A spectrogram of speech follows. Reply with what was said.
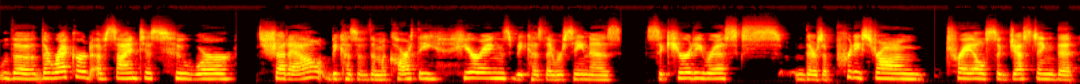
The, the record of scientists who were shut out because of the McCarthy hearings, because they were seen as security risks. There's a pretty strong trail suggesting that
